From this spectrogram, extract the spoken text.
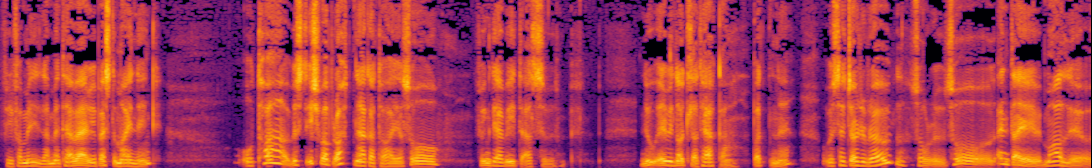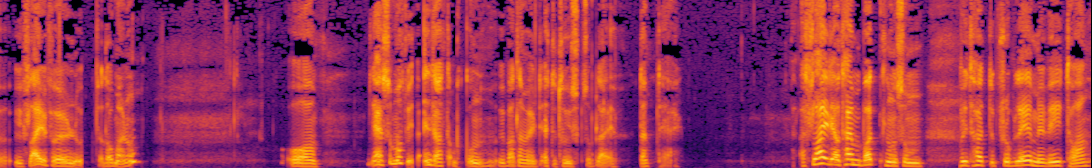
for familien, men det var jo beste mening. Og ta, hvis det ikke var brått nega ta, ja, så fikk jeg vite, altså, nu er vi nødt til å teka bøttene, og hvis jeg gjør det bra, så, så enda jeg maler i flere føren til dommerne. Og ja, så måtte vi innrette oss i badnaverden etter tog som ble dømt her. At flere av de bøttene som vi hadde problemer vi tar,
